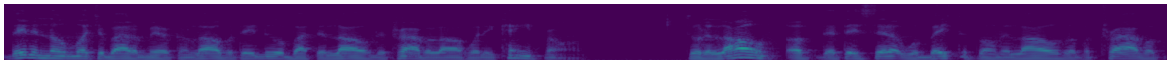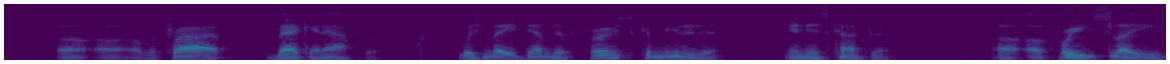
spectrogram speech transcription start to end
they didn't know much about American law, but they knew about the law, the tribal law, where they came from. So the laws of, that they set up were based upon the laws of a tribe of, uh, uh, of a tribe back in Africa, which made them the first community in this country uh, of freed slaves,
